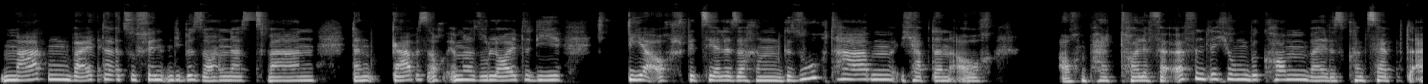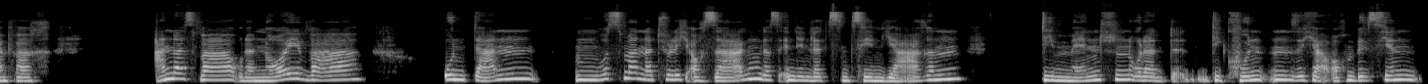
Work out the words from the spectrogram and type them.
Marken weiterzufinden, die besonders waren. Dann gab es auch immer so Leute, die, die ja auch spezielle Sachen gesucht haben. Ich habe dann auch, auch ein paar tolle Veröffentlichungen bekommen, weil das Konzept einfach anders war oder neu war. Und dann muss man natürlich auch sagen, dass in den letzten zehn Jahren die Menschen oder die Kunden sich ja auch ein bisschen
